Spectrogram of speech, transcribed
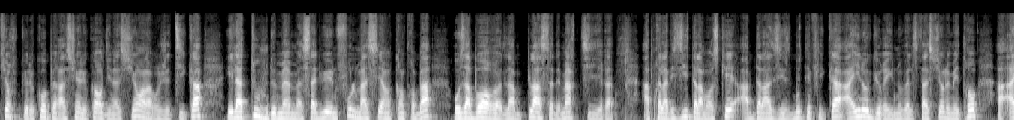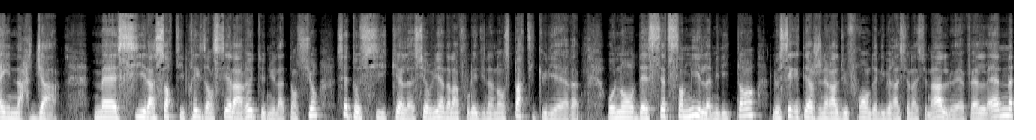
turque de coopération et de coordination à la Tika. Il a tout de même salué une foule massée en contrebas aux abords de la place des martyrs. Après la visite à la mosquée, Abdelaziz Bouteflika a inauguré une nouvelle station de métro à Ain Nahja. Mais si la sortie présidentielle a retenu l'attention, c'est aussi qu'elle survient dans la foulée d'une annonce particulière. Au nom des 700 000 militants, le secrétaire général du Front de Libération Nationale, le FLN,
